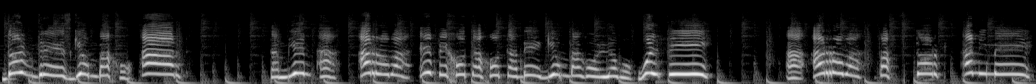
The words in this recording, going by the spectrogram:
dolfdress-art, también a arroba fjjb-lobo wolfie, a arroba anime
